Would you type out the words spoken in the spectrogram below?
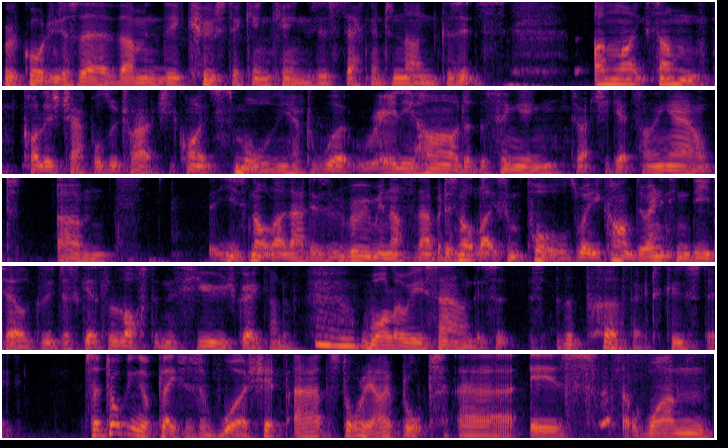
recording just there, I mean, the acoustic in Kings is second to none because it's unlike some college chapels, which are actually quite small, and you have to work really hard at the singing to actually get something out. Um, it's not like that. There's room enough for that, but it's not like St Paul's where you can't do anything detailed because it just gets lost in this huge, great kind of wallowy sound. It's, a, it's the perfect acoustic. So, talking of places of worship, uh, the story I brought uh, is one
